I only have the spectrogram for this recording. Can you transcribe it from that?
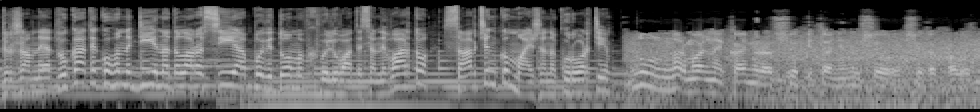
Державний адвокат, якого Надії надала Росія, повідомив, хвилюватися не варто. Савченко майже на курорті. Ну, нормальная камера, все, питание, ну все, все как положено.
